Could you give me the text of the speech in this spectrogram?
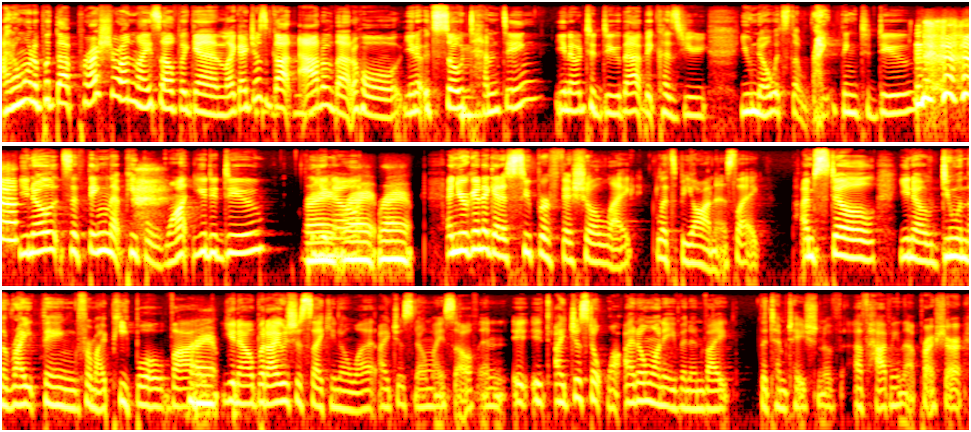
I don't want to put that pressure on myself again. Like I just got mm-hmm. out of that hole. You know, it's so mm-hmm. tempting, you know, to do that because you you know it's the right thing to do. you know, it's the thing that people want you to do. Right. know? Right. Right. And you're going to get a superficial like, let's be honest, like I'm still, you know, doing the right thing for my people vibe, Right. you know, but I was just like, you know what? I just know myself and it, it I just don't want I don't want to even invite the temptation of of having that pressure.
